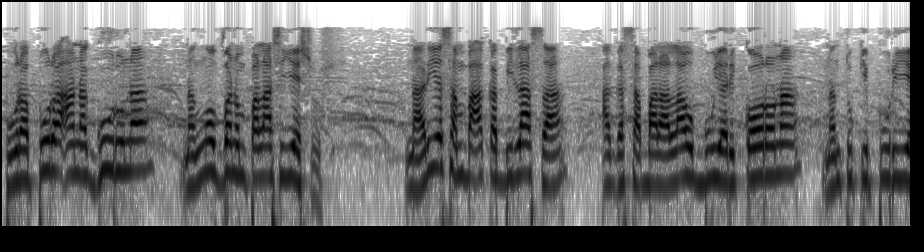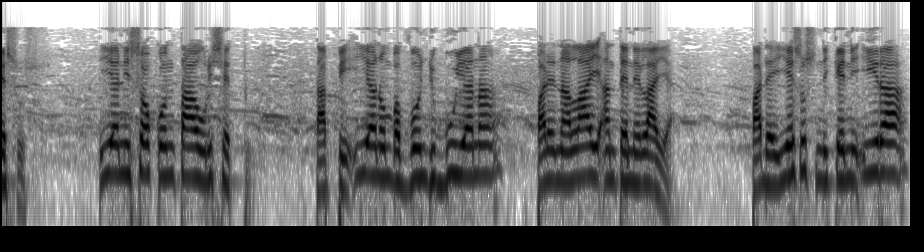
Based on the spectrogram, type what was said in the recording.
pura-pura anak guru na nangova palasi Yesus. Naria samba akabilasa aga sabalalau buyari korona nantuki puri Yesus. Ia ni sokon tau risetu. Tapi ia nomba vonju buyana pada nalai antenelaya. Pada Yesus nikeni ira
